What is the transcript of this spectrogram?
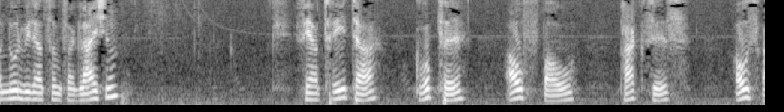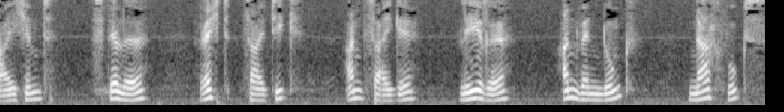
Und nun wieder zum Vergleichen. Vertreter, Gruppe, Aufbau, Praxis, ausreichend, Stelle, rechtzeitig, Anzeige, Lehre, Anwendung, Nachwuchs,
